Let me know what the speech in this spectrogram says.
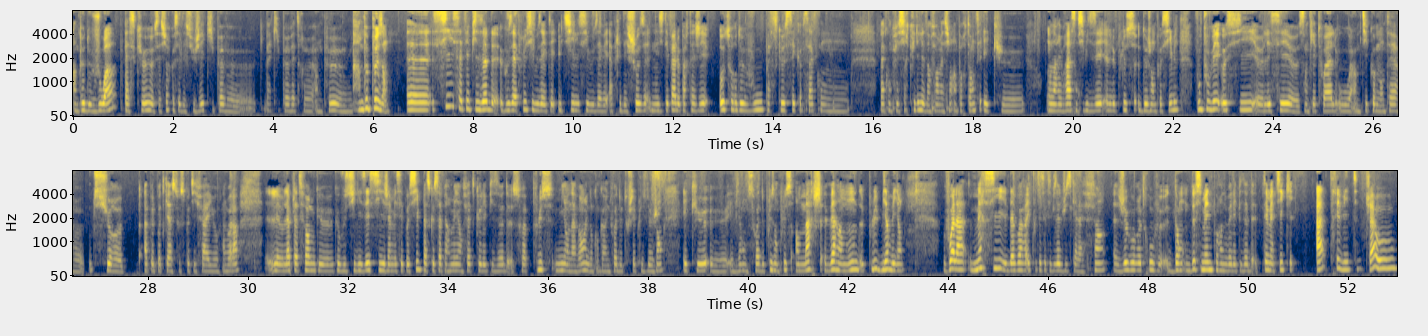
un peu de joie parce que c'est sûr que c'est des sujets qui peuvent, euh, bah, être un peu, un peu pesants. Euh, si cet épisode vous a plu, si vous a été utile, si vous avez appris des choses, n'hésitez pas à le partager autour de vous parce que c'est comme ça qu'on bah, fait circuler les informations importantes et que on arrivera à sensibiliser le plus de gens possible. Vous pouvez aussi euh, laisser 5 étoiles ou un petit commentaire sur Apple Podcast ou Spotify, ou, enfin voilà, la plateforme que, que, vous utilisez si jamais c'est possible, parce que ça permet en fait que l'épisode soit plus mis en avant et donc encore une fois de toucher plus de gens et que euh, eh bien on soit de plus en plus en marche vers un monde plus bienveillant. Voilà, merci d'avoir écouté cet épisode jusqu'à la fin. Je vous retrouve dans deux semaines pour un nouvel épisode thématique. À très vite. Ciao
